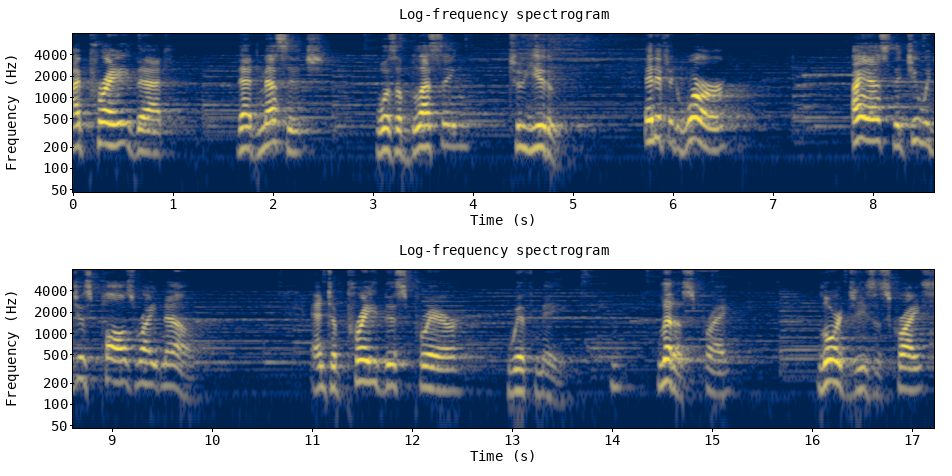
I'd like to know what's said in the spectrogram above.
I pray that that message was a blessing to you. And if it were, I ask that you would just pause right now and to pray this prayer with me. Let us pray. Lord Jesus Christ,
